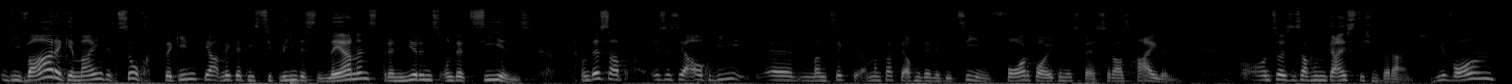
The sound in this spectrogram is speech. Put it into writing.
die wahre Gemeindezucht beginnt ja mit der Disziplin des Lernens, Trainierens und Erziehens. Und deshalb ist es ja auch wie, äh, man, sagt, man sagt ja auch in der Medizin, vorbeugen ist besser als heilen. Und so ist es auch im geistlichen Bereich. Wir wollen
